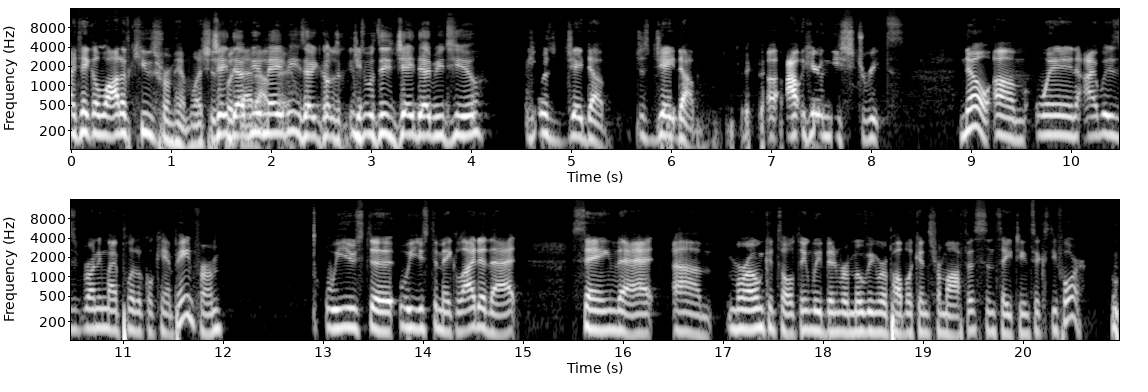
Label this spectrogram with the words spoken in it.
I take a lot of cues from him. Let's just put that JW maybe? Is that was he JW to you? he was J Dub, just J Dub, uh, out here in these streets. No, um, when I was running my political campaign firm, we used to we used to make light of that, saying that um, Marone Consulting we've been removing Republicans from office since 1864.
